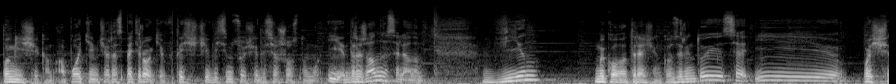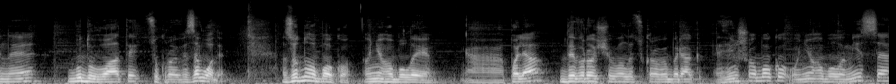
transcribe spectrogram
поміщикам, а потім через 5 років, в 1866-му, і державним селянам, він, Микола Терещенко, зорієнтується і почне будувати цукрові заводи. З одного боку, у нього були е, поля, де вирощували цукровий буряк, з іншого боку, у нього було місце,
